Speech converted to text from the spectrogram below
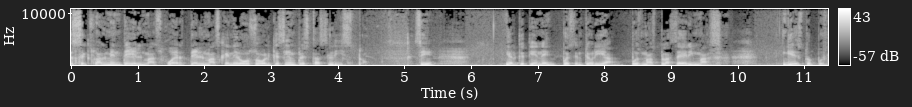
sexualmente el más fuerte, el más generoso, el que siempre estás listo. ¿Sí? Y el que tiene, pues en teoría, pues más placer y más y esto, pues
